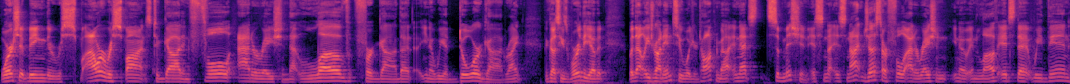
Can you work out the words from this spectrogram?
worship being the our response to God in full adoration, that love for God, that, you know, we adore God, right? Because he's worthy of it. But that leads right into what you're talking about, and that's submission. It's not, it's not just our full adoration, you know, in love. It's that we then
